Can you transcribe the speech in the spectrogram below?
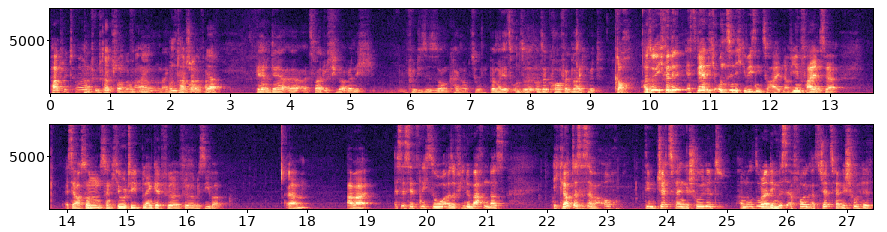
Punt Return? Punt und Return Touchdown und gefangen, einen, und einen Und Touchdown gefangen. Ja, Wäre der äh, als Wide Receiver aber nicht für diese Saison keine Option. Wenn man jetzt unsere, unseren Core vergleicht mit Doch. Also ich finde, es wäre nicht unsinnig gewesen, ihn zu halten. Auf jeden Fall. Das wäre ist ja auch so ein Security Blanket für, für Receiver. Ähm, aber es ist jetzt nicht so, also viele machen das. Ich glaube, das ist aber auch dem Jets-Fan geschuldet an uns, oder dem Misserfolg als Jets-Fan geschuldet.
